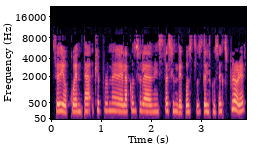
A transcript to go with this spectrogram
se dio cuenta que por medio de la consola de administración de costos del Cost Explorer,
